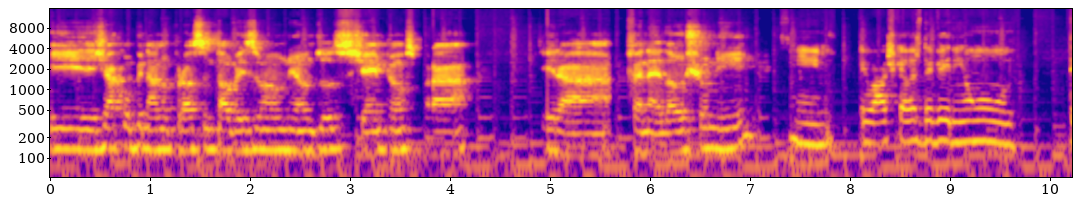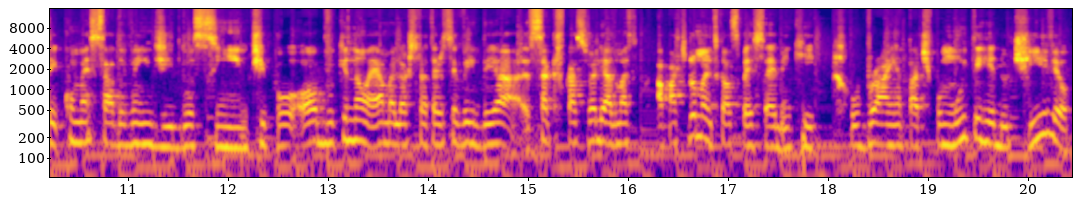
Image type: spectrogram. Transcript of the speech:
e já combinar no próximo talvez uma união dos Champions para tirar Fenella ou Chunin. Sim, eu acho que elas deveriam ter começado vendido assim, tipo, óbvio que não é a melhor estratégia você vender a sacrificar seu aliado, mas a partir do momento que elas percebem que o Brian tá tipo muito irredutível,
